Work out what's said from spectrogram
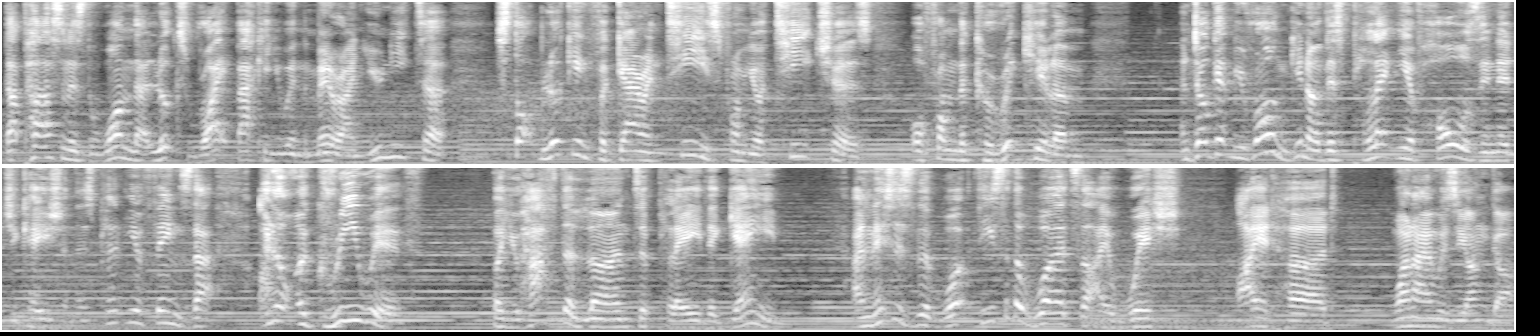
That person is the one that looks right back at you in the mirror, and you need to stop looking for guarantees from your teachers or from the curriculum. And don't get me wrong, you know, there's plenty of holes in education, there's plenty of things that I don't agree with, but you have to learn to play the game. And this is the what these are the words that I wish I had heard when I was younger.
